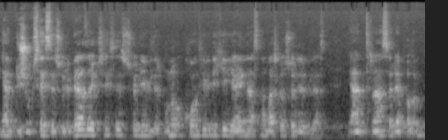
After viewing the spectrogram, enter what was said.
yani düşük sesle söylüyor. Biraz da yüksek sesle söyleyebilir. Bunu KonTV'deki yayında aslında başka söyler biraz. Yani transfer yapalım.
